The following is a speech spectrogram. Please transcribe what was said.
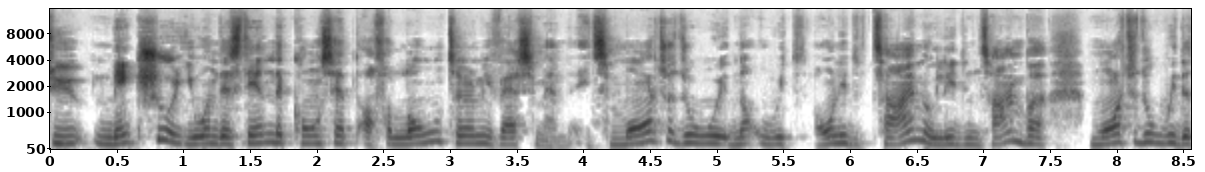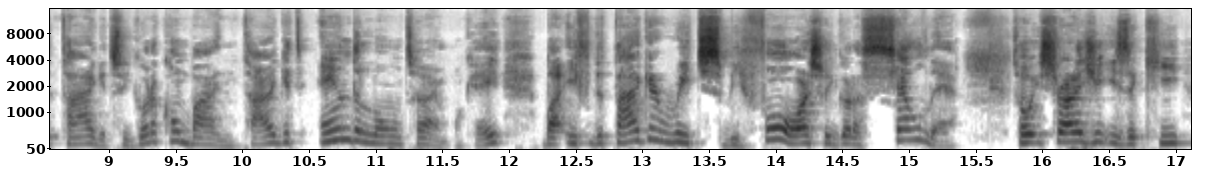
to make sure you understand the concept of a long-term investment. It's more to do with not with only the time or leading time, but more to do with the target. So you got to combine target and the long term. Okay. But if the target reaches before, so you got to sell there. So strategy is a key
